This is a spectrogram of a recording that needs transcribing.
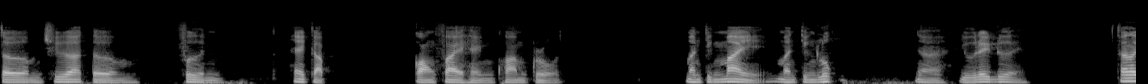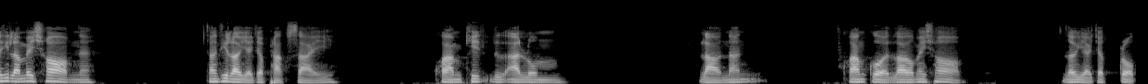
เติมเชื้อเติมฟืน ให้กับกองไฟแห่งความโกรธ มันจึงไหม้มันจึงลุกนะอยู่เรื่อยๆทั้งที่เราไม่ชอบนะ ทั้งที่เราอยากจะผลักไสความคิดหรืออารมณ์ เหล่านั้น ความโกรธเราไม่ชอบ เราอยากจะกรบ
